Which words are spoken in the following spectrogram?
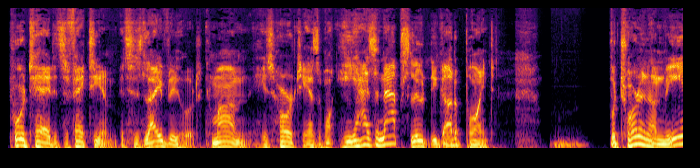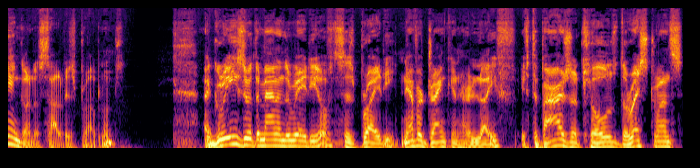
Poor Ted, it's affecting him. It's his livelihood. Come on, he's hurt. He has a point. He has an absolutely got a point. But turning on me ain't going to solve his problems. Agrees with the man on the radio, says Bridie. Never drank in her life. If the bars are closed, the restaurants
